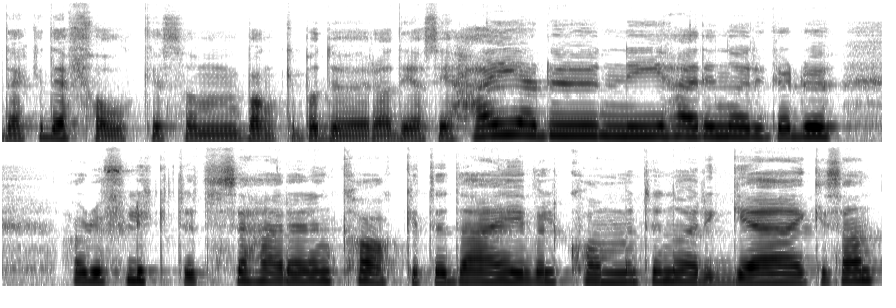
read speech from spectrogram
det er ikke det folket som banker på døra di og sier 'Hei, er du ny her i Norge? Er du, har du flyktet? Se, her er en kake til deg. Velkommen til Norge.' Ikke sant?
